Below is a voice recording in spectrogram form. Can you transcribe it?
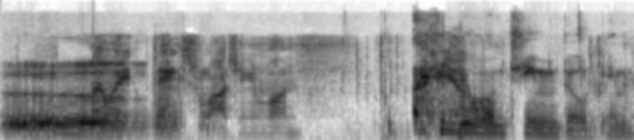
Anyway, thanks for watching everyone. I can do one team build game.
